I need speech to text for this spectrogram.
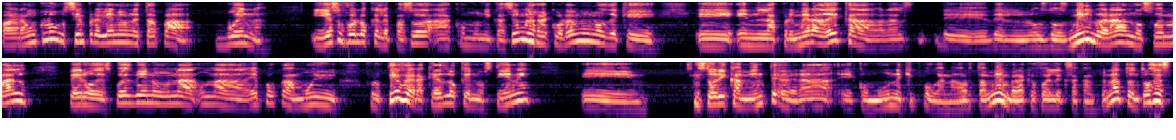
para un club, siempre viene una etapa buena. Y eso fue lo que le pasó a, comunicaciones. Recordémonos de que eh, en la primera década de, los 2000, ¿verdad? Nos fue mal, pero después vino una, una época muy fructífera, que es lo que nos tiene eh, históricamente, ¿verdad? Eh, como un equipo ganador también, ¿verdad? Que fue el exacampeonato. Entonces,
